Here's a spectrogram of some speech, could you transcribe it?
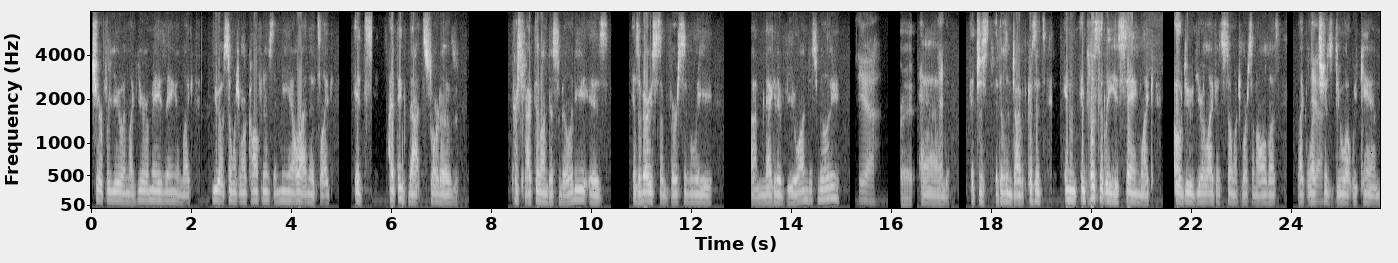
cheer for you and like you're amazing and like you have so much more confidence than me and all that. And it's like, it's I think that sort of perspective on disability is is a very subversively um, negative view on disability, yeah, Right. and it just it doesn't jive because it's in, implicitly he's saying like, "Oh, dude, your life is so much worse than all of us. Like, let's just do what we can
